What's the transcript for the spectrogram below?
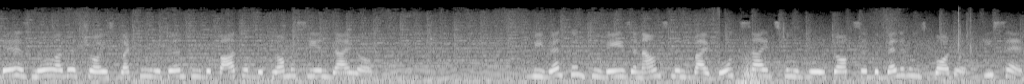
there is no other choice but to return to the path of diplomacy and dialogue. We welcome today's announcement by both sides to hold talks at the Belarus border, he said.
